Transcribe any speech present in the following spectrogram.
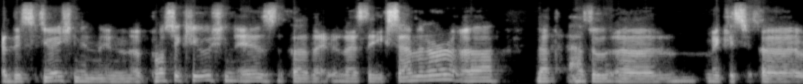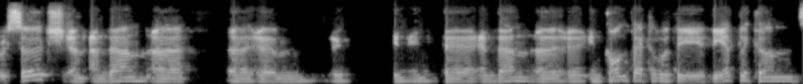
the situation in, in prosecution is uh, there's the examiner uh, that has to uh, make his uh, research and and then uh, uh, um, in, in and then in contact with the the applicant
